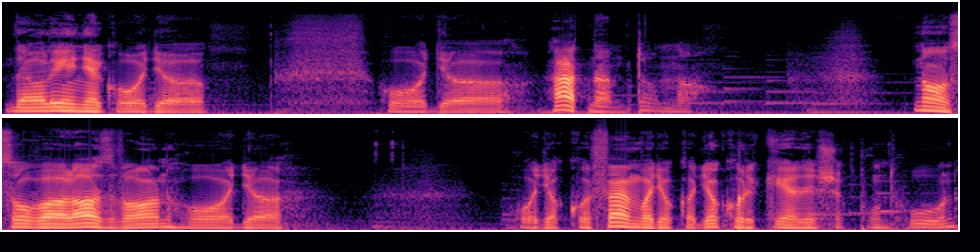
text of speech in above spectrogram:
de a lényeg, hogy, uh, hogy uh, hát nem tudom, na. Na, szóval az van, hogy uh, hogy akkor fenn vagyok a gyakori kérdések.hu-n,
